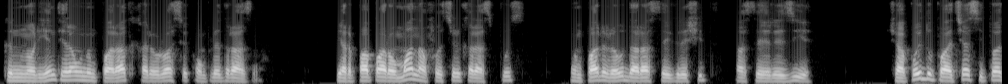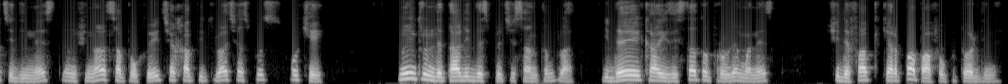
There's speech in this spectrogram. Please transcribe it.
când în Orient era un împărat care o luase complet razna. Iar papa roman a fost cel care a spus, îmi pare rău, dar asta e greșit, asta e erezie. Și apoi, după acea situație din Est, în final s-a pocăit și a capitulat și a spus, ok, nu intru în detalii despre ce s-a întâmplat. Ideea e că a existat o problemă în Est și, de fapt, chiar papa a făcut ordine.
